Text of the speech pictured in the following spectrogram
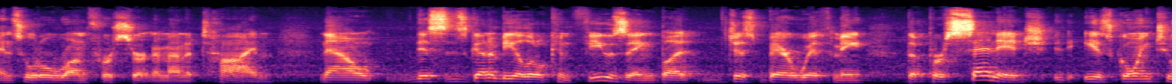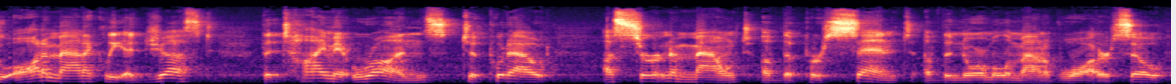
and so it'll run for a certain amount of time. Now this is going to be a little confusing but just bear with me. The percentage is going to automatically adjust the time it runs to put out a certain amount of the percent of the normal amount of water. So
